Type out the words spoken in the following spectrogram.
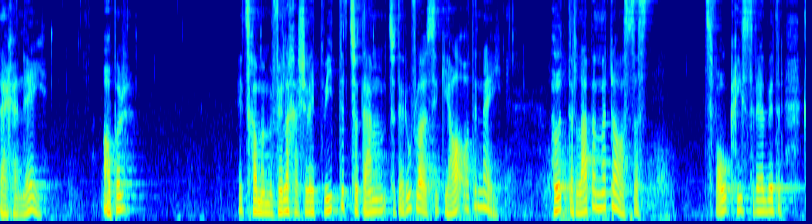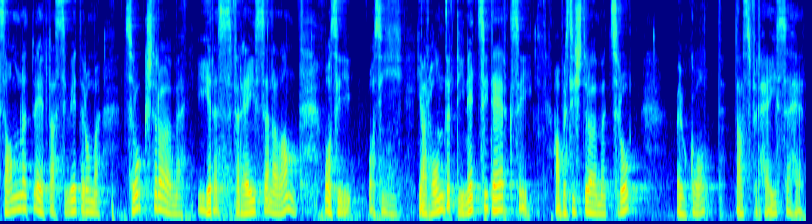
Denke, nein. Aber jetzt kommen wir vielleicht einen Schritt weiter zu, dem, zu der Auflösung, ja oder nein. Heute erleben wir das, dass das Volk Israel wieder gesammelt wird, dass sie wiederum zurückströmen in ihr verheißenes Land, wo sie, wo sie Jahrhunderte nicht sind der waren. Aber sie strömen zurück, weil Gott das verheißen hat.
